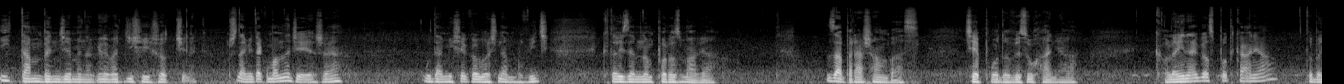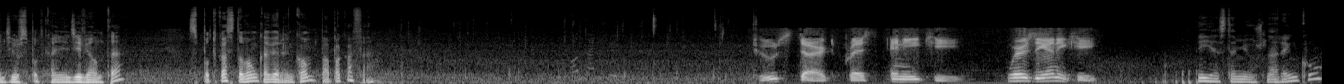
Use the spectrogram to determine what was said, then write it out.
I tam będziemy nagrywać dzisiejszy odcinek. Przynajmniej taką mam nadzieję, że uda mi się kogoś namówić, ktoś ze mną porozmawia. Zapraszam Was ciepło do wysłuchania kolejnego spotkania. To będzie już spotkanie dziewiąte z podcastową kawiarenką Papa Cafe. To start, press any key. Where's the any key? I jestem już na rynku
